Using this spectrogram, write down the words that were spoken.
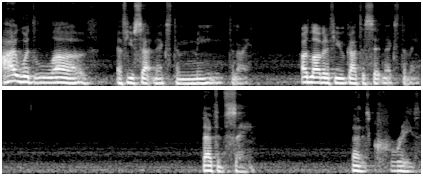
I would love if you sat next to me tonight. I'd love it if you got to sit next to me. That's insane. That is crazy.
